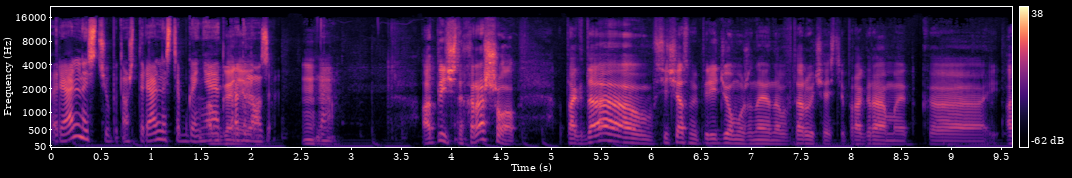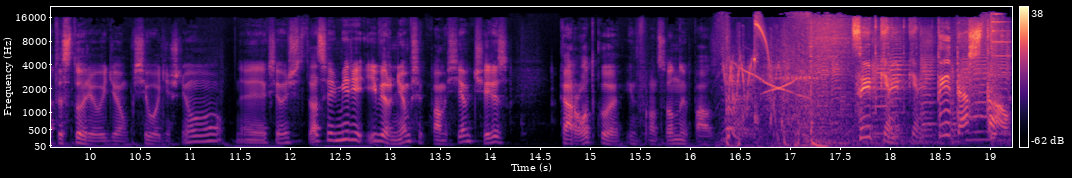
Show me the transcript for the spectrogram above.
реальностью, потому что реальность обгоняет, Обгоняет. прогнозы. Мгм. Да. Отлично, хорошо. Тогда сейчас мы перейдем уже, наверное, во второй части программы к, от истории уйдем к сегодняшнему, э, к сегодняшней ситуации в мире и вернемся к вам всем через короткую информационную паузу. Цыпкин, ты достал.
